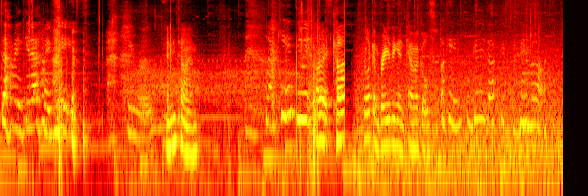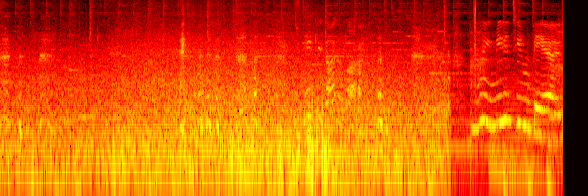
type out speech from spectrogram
Stop it, get out of my face. Hero. Anytime. I can't do it. All right, cut. I feel like I'm breathing in chemicals. Okay, we'll get your your mouth. Just take your goggles off. No, oh, you made it too bad.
